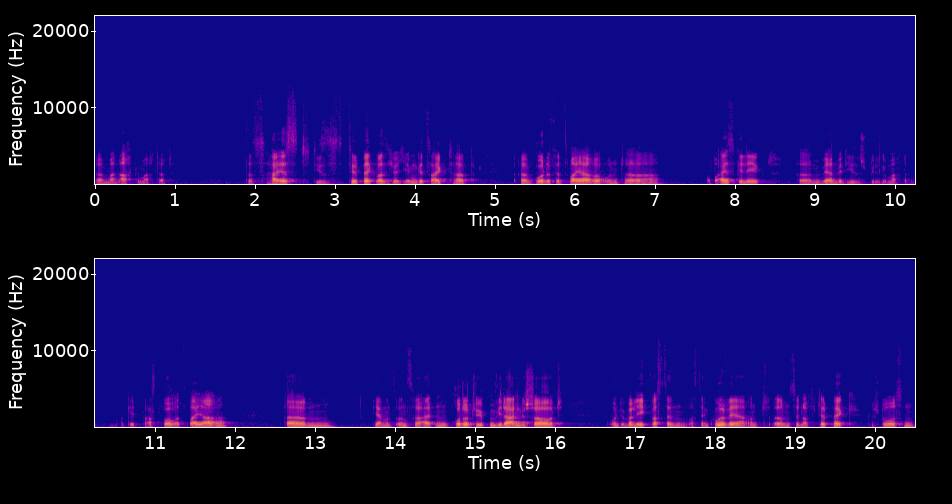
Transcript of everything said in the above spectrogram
äh, man nachgemacht hat. Das heißt, dieses Tiltpack, was ich euch eben gezeigt habe, äh, wurde für zwei Jahre unter, auf Eis gelegt, äh, während wir dieses Spiel gemacht haben. Okay, fast vor zwei Jahre. Ähm, wir haben uns unsere alten Prototypen wieder angeschaut, und überlegt, was denn, was denn cool wäre und ähm, sind auf Tiltpack gestoßen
